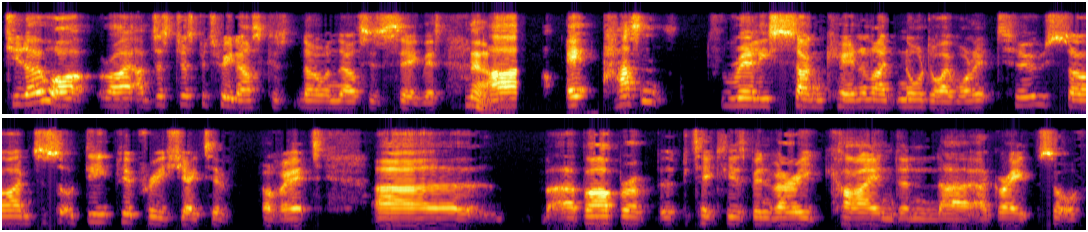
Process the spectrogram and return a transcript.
do you know what? Right, I'm just just between us because no one else is seeing this. No. Uh, it hasn't really sunk in, and I, nor do I want it to. So I'm just sort of deeply appreciative of it. Uh, uh, Barbara particularly has been very kind and uh, a great sort of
